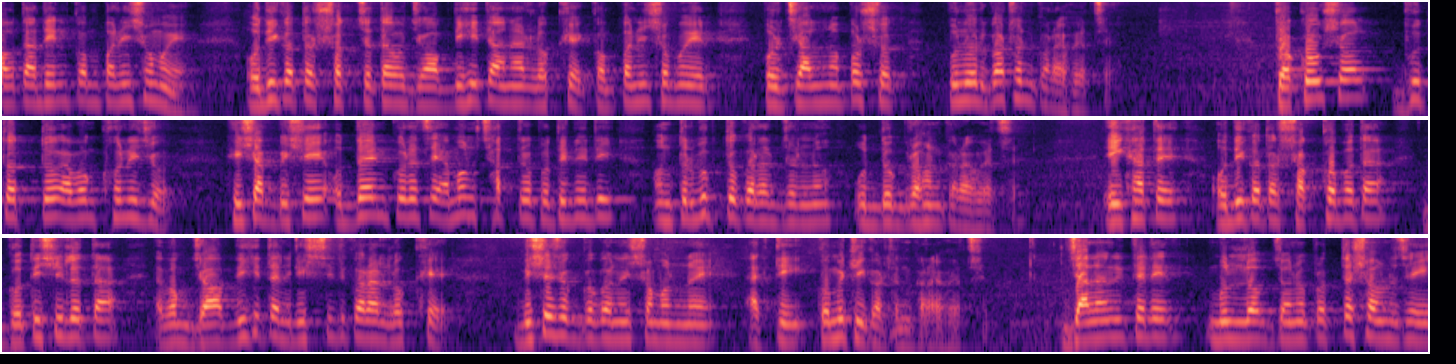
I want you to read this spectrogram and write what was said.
আওতাধীন কোম্পানিসমূহে অধিকতর স্বচ্ছতা ও জবাবদিহিতা আনার লক্ষ্যে কোম্পানিসমূহের পরিচালনা পর্ষদ পুনর্গঠন করা হয়েছে। প্রকৌশল, ভূতত্ত্ব এবং খনিজ হিসাব বিষয়ে অধ্যয়ন করেছে এমন ছাত্র প্রতিনিধি অন্তর্ভুক্ত করার জন্য উদ্যোগ গ্রহণ করা হয়েছে। এই খাতে অধিকতর সক্ষমতা, গতিশীলতা এবং জবাবদিহিতা নিশ্চিত করার লক্ষ্যে বিশেষজ্ঞগণের সমন্বয়ে একটি কমিটি গঠন করা হয়েছে। জ্বালানি তেলের মূল্য জনপ্রত্যাশা অনুযায়ী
